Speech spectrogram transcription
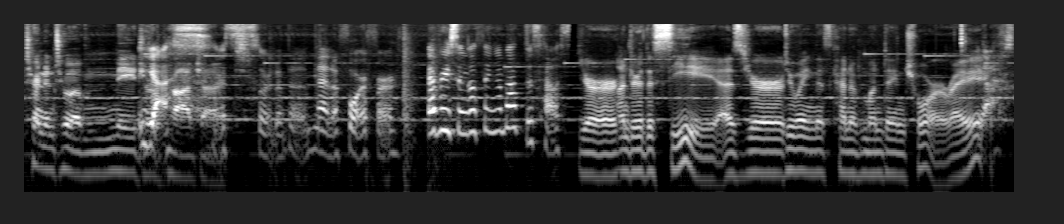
Turned into a major Yes, project. it's sort of a metaphor for every single thing about this house. You're under the sea as you're doing this kind of mundane chore, right? Yes,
